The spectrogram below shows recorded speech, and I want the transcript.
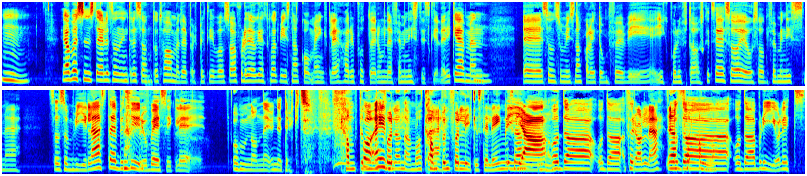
Mm. Jeg bare synes det er litt sånn interessant å ta med det perspektivet også. For det er jo greit nok at vi snakker om egentlig Harry Potter, om det er feministisk eller ikke. Men Mm. eh, sånn som vi snakka litt om før vi gikk på lufta, si, så er jo sånn feminisme Sånn som vi leste, betyr jo basically om noen er undertrykt. Kampen, for, kampen for likestilling, liksom. Ja, Mm. og da, og da For alle. Ja, og, for alle. og da blir jo litt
